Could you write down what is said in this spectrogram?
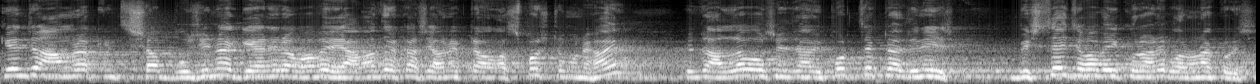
কিন্তু আমরা সব বুঝি না, জ্ঞানের অভাবে আমাদের কাছে অনেকটা অস্পষ্ট মনে হয়। কিন্তু আল্লাহ বলছেন যে আমি প্রত্যেকটা জিনিস বিস্তারিতভাবে এই কোরআনে বর্ণনা করেছি।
